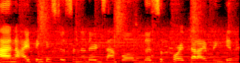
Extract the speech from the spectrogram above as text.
and I think it's just another example of the support that I've been given.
